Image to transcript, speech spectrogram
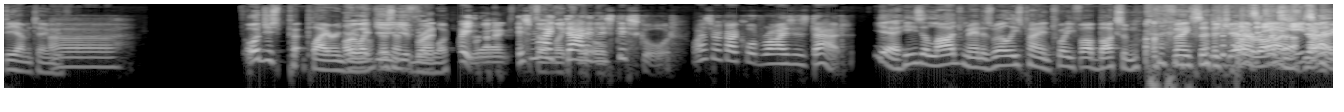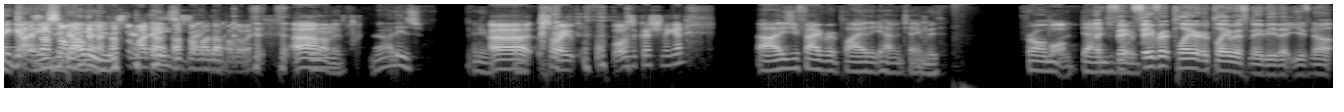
Do you haven't teamed with, Uh, or just p- player in Or general? like you, Doesn't have you've to be watch. Wait, ranked, is done, my like, dad in this Discord? Why is there a guy called Rise's dad? Yeah, he's a large man as well. He's paying twenty five bucks a month. Thanks so much. He's- he's- he's a Dad. great guy. That's, He's not my guy. dad. That's not my dad. That's not my great dad, by the way. Love Um, him. No, it is. Anyway, uh, sorry, what was the question again? uh, who's your favorite player that you haven't teamed with? From What? Like, Dames fa- favorite player to play with, maybe that you've not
